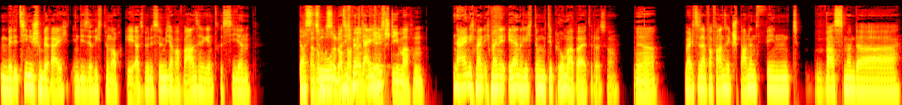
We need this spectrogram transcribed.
im medizinischen Bereich in diese Richtung auch gehe. Also würde es würde mich einfach wahnsinnig interessieren, das Also zu, musst du doch also ich möchte eigentlich nicht, PhD machen. Nein, ich meine, ich meine eher in Richtung Diplomarbeit oder so. Ja. weil ich das einfach wahnsinnig spannend finde, was man da,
